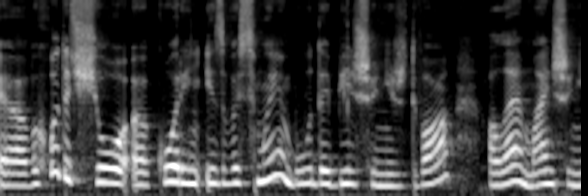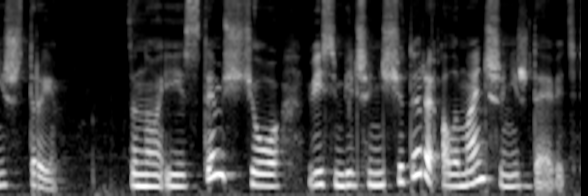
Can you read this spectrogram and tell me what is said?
Е, Виходить, що е, корінь із 8 буде більше, ніж 2, але менше, ніж 3. Зв'язано із тим, що 8 більше, ніж 4, але менше, ніж 9.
